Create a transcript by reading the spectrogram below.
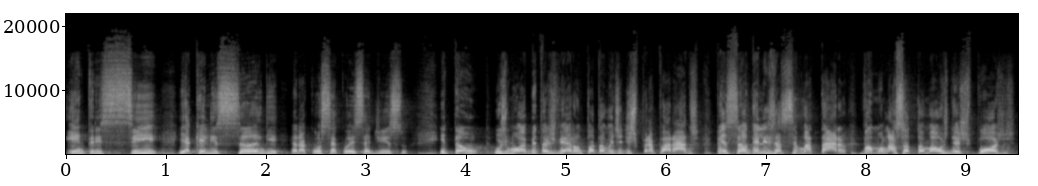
entre si e aquele sangue era consequência disso. Então, os moabitas vieram totalmente despreparados, pensando eles já se mataram, vamos lá só tomar os despojos.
